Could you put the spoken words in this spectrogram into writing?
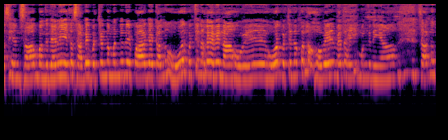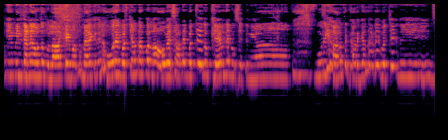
ਅਸੀਂ ਇਨਸਾਫ ਮੰਗਦੇ ਵੀ ਇਹ ਤਾਂ ਸਾਡੇ ਬੱਚੇ ਨੂੰ ਮੰਜੇ ਦੇ ਪਾ ਗਿਆ ਕੱਲ ਨੂੰ ਹੋਰ ਬੱਚੇ ਨਾਲ ਐਵੇਂ ਨਾ ਹੋਵੇ ਹੋਰ ਬੱਚੇ ਦਾ ਭਲਾ ਹੋਵੇ ਮੈਂ ਤਾਂ ਇਹੀ ਮੰਗਦੀ ਆ। ਸਾਨੂੰ ਕੀ ਮਿਲ ਜਾਣਾ ਉਹਨੂੰ ਬੁਲਾ ਕੇ? ਬਸ ਮੈਂ ਕਹਿੰਦੀ ਹੋਰੇ ਬੱਚਿਆਂ ਦਾ ਭਲਾ ਹੋਵੇ ਸਾਡੇ ਬੱਚੇ ਨੂੰ ਖੇਲਦੇ ਨੂੰ ਸਿੱਟੀਆਂ ਬੁਰੀ ਹਾਲਤ ਕਰ ਗਿਆ ਸਾਡੇ ਬੱਚੇ ਦੀ।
